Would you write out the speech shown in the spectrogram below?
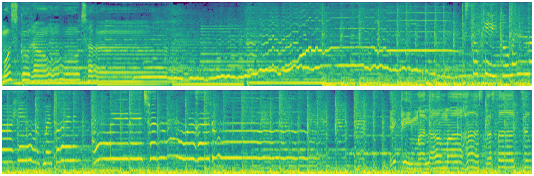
मुस्कुराउँछ। एकै मालामा हाँस्न सक्छन्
